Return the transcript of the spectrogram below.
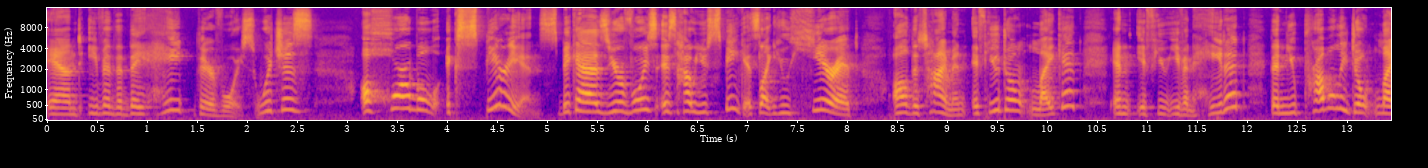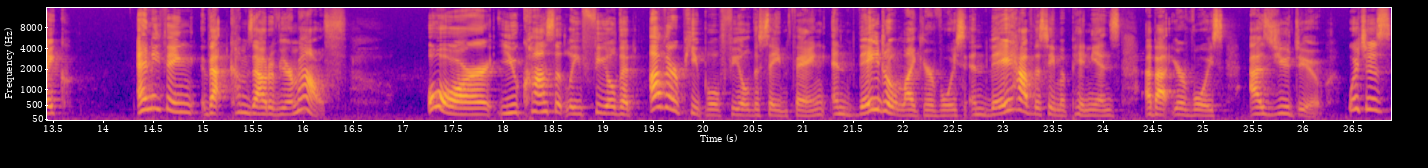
and even that they hate their voice, which is a horrible experience because your voice is how you speak. It's like you hear it all the time. And if you don't like it, and if you even hate it, then you probably don't like anything that comes out of your mouth. Or you constantly feel that other people feel the same thing and they don't like your voice and they have the same opinions about your voice as you do, which is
